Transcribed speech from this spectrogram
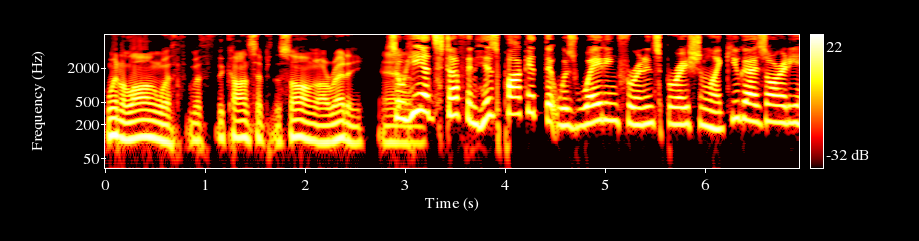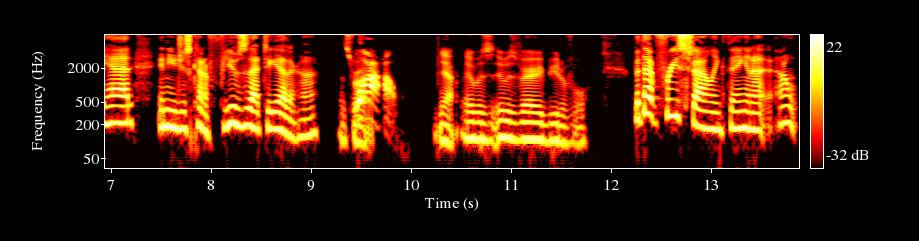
went along with with the concept of the song already. So he had stuff in his pocket that was waiting for an inspiration like you guys already had, and you just kind of fused that together, huh? that's right. Wow. Yeah, it was it was very beautiful. But that freestyling thing, and I, I don't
